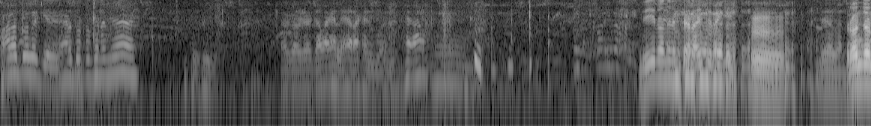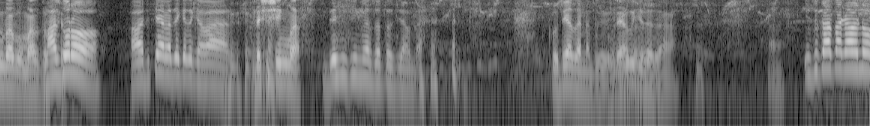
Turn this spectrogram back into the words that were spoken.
পাড়া তলে কে? হ্যাঁ তো মেয়ে। রঞ্জন বাবু মাছ মাছ ধরো। আর চেহারা দেখে দেখে আবার দেশি শিং মাছ। দেশি শিং মাছ ধরতেছি আমরা। কো দেয়া যায় না তুই। দেয়া তুই যায় যে যা ইসুকা টাকা হইনো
